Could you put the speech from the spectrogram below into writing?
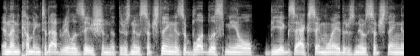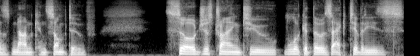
And then coming to that realization that there's no such thing as a bloodless meal, the exact same way there's no such thing as non consumptive. So just trying to look at those activities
